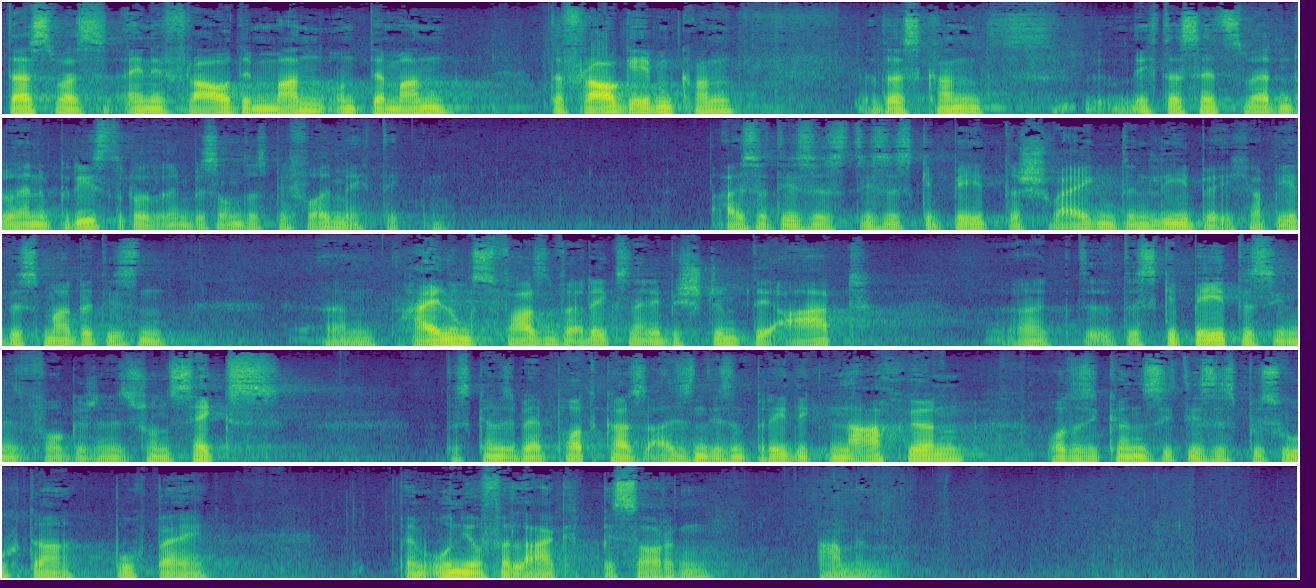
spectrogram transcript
das, was eine Frau dem Mann und der Mann der Frau geben kann, das kann nicht ersetzt werden durch einen Priester oder einen besonders Bevollmächtigten. Also dieses, dieses Gebet der schweigenden Liebe. Ich habe jedes Mal bei diesen Heilungsphasen für Erexen eine bestimmte Art äh, des Gebetes Ihnen vorgestellt. Das ist schon sechs. Das können Sie bei Podcasts alles in diesen Predigten nachhören oder Sie können sich dieses Besuch da, Buch bei, beim Unio Verlag besorgen. Amen.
